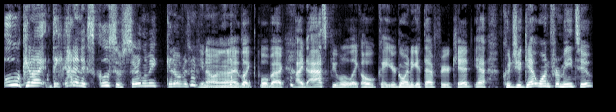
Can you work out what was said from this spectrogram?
"Ooh, can I? They got an exclusive, sir. Let me get over there." You know, and I'd like pull back. I'd ask people like, "Oh, okay, you're going to get that for your kid? Yeah. Could you get one for me too?"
